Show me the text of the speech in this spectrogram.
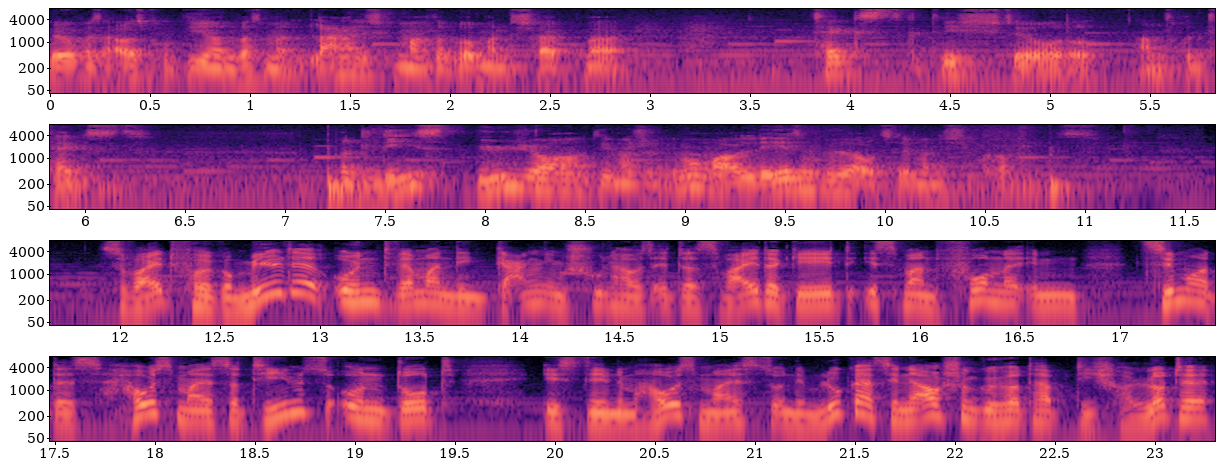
irgendwas ausprobieren, was man lange nicht gemacht hat, man schreibt mal Textgedichte oder anderen Text und liest Bücher, die man schon immer mal lesen will, aber zu denen man nicht gekommen ist. Soweit Volker Milde und wenn man den Gang im Schulhaus etwas weiter geht, ist man vorne im Zimmer des Hausmeisterteams und dort ist neben dem Hausmeister und dem Lukas, den ihr auch schon gehört habt, die Charlotte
